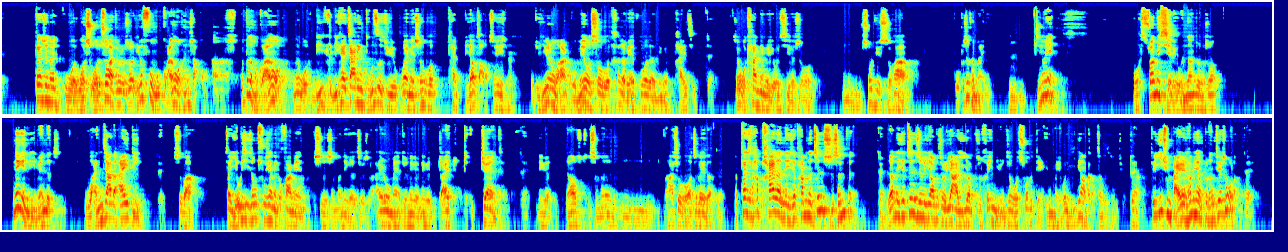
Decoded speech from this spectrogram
但是呢，我我我的说法就是说，因为父母管我很少，啊，不怎么管我。那我离离开家庭，独自去外面生活太比较早，所以我就一个人玩，我没有受过特别多的那个排挤。对，所以我看那个游戏的时候，嗯，说句实话，我不是很满意。嗯因为我专门写了一个文章，就是说那个里面的玩家的 ID，对，是吧？在游戏中出现那个画面是什么？那个就是 Iron Man，就那个那个 I Giant，对，那个然后什么嗯阿修罗之类的，对。但是他拍了那些他们的真实身份，对然后那些真实身份要不就是亚裔，要不就是黑女人，就我说的典型的美国你一定要搞政治正确。对啊，就一群白人，他们现在不能接受了。对，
